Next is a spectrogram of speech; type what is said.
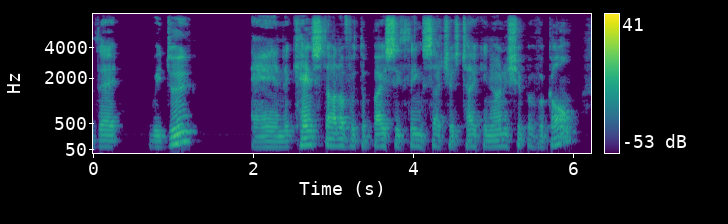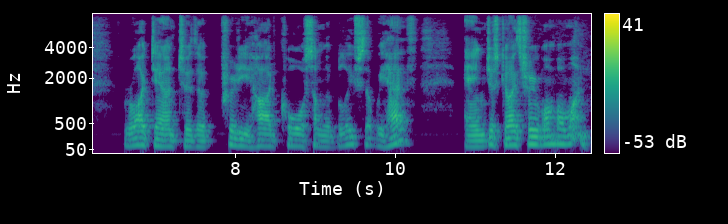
that we do. And it can start off with the basic things such as taking ownership of a goal, right down to the pretty hardcore some of the beliefs that we have, and just going through one by one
